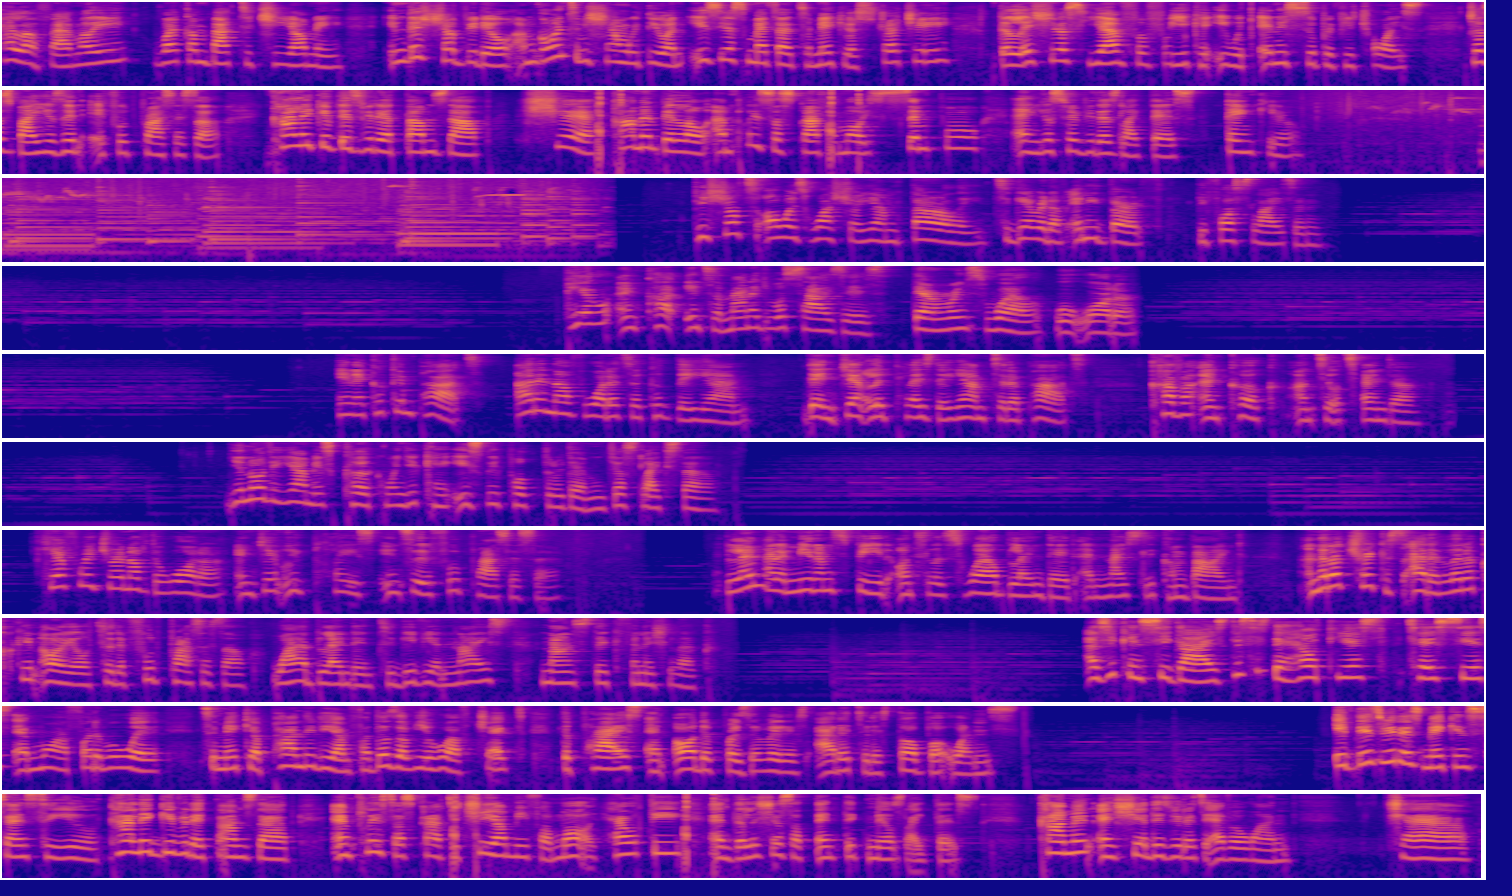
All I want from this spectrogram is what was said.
Hello family, welcome back to Chyummy. In this short video, I'm going to be sharing with you an easiest method to make your stretchy, delicious yam fufu you can eat with any soup of your choice just by using a food processor. Kindly give this video a thumbs up, share, comment below, and please subscribe for more simple and useful videos like this. Thank you. Be sure to always wash your yam thoroughly to get rid of any dirt before slicing. Peel and cut into manageable sizes, then rinse well with water. In a cooking pot, add enough water to cook the yam, then gently place the yam to the pot. Cover and cook until tender. You know the yam is cooked when you can easily poke through them, just like so. Carefully drain off the water and gently place into the food processor. Blend at a medium speed until it's well blended and nicely combined. Another trick is add a little cooking oil to the food processor while blending to give you a nice non-stick finish look. As you can see guys, this is the healthiest, tastiest and more affordable way to make your pounded yam for those of you who have checked the price and all the preservatives added to the store-bought ones. If this video is making sense to you, kindly give it a thumbs up and please subscribe to Chyummy for more healthy and delicious authentic meals like this. Comment and share this video to everyone. Ciao.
